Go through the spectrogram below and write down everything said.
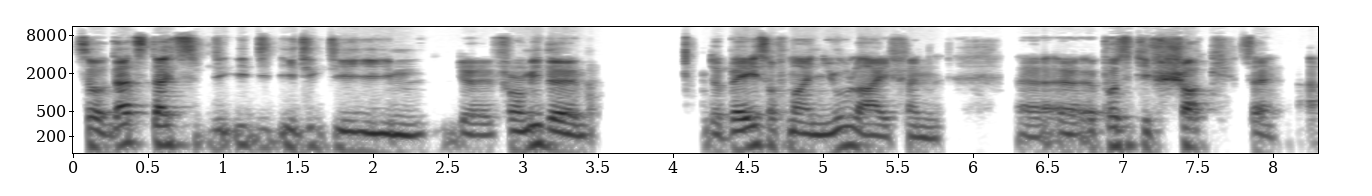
So that's that's the, the, the, the, for me the the base of my new life and uh, a positive shock so, uh,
